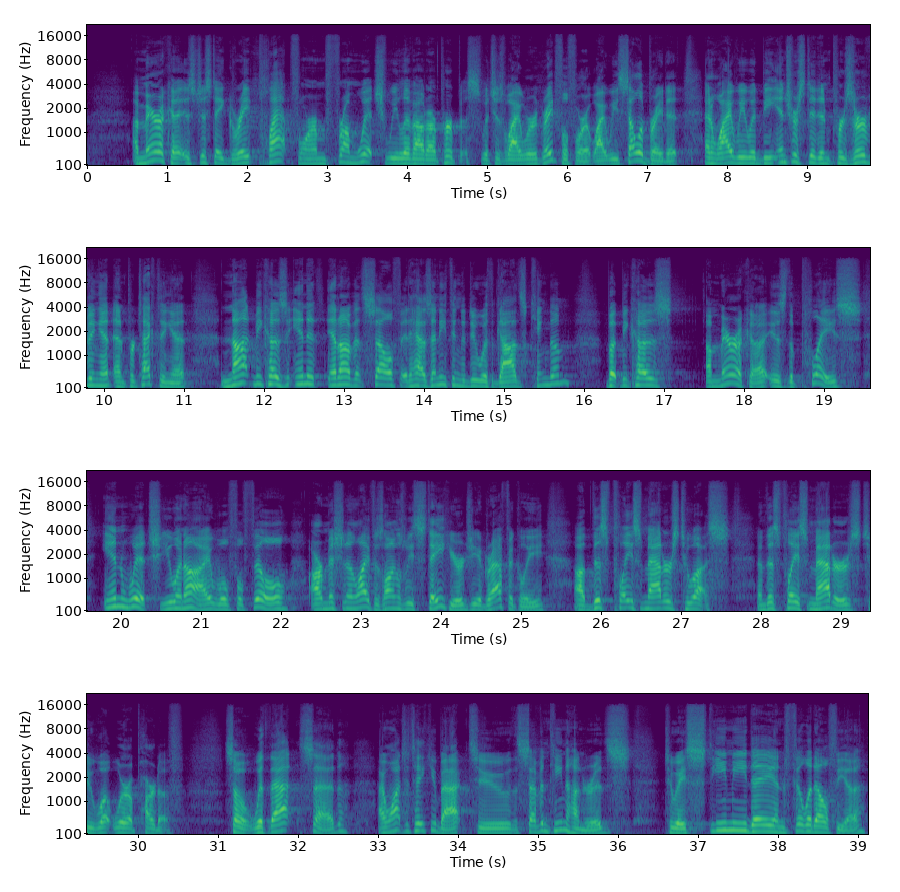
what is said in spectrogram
America is just a great platform from which we live out our purpose, which is why we're grateful for it, why we celebrate it, and why we would be interested in preserving it and protecting it, not because in it in of itself it has anything to do with God's kingdom, but because America is the place in which you and I will fulfill our mission in life. As long as we stay here geographically, uh, this place matters to us, and this place matters to what we're a part of. So, with that said, I want to take you back to the 1700s to a steamy day in Philadelphia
